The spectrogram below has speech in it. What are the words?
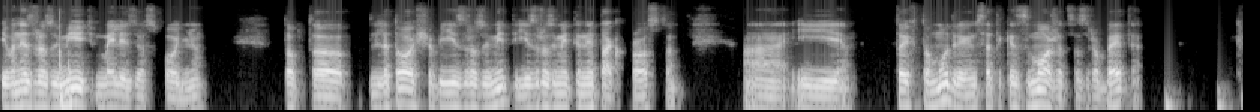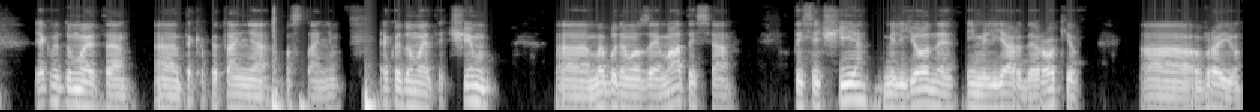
і вони зрозуміють милість Господню. Тобто, для того, щоб її зрозуміти, її зрозуміти не так просто. А, і той, хто мудрий, він все-таки зможе це зробити. Як ви думаєте, е, таке питання останнє. Як ви думаєте, чим е, ми будемо займатися тисячі, мільйони і мільярди років е, в раю?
